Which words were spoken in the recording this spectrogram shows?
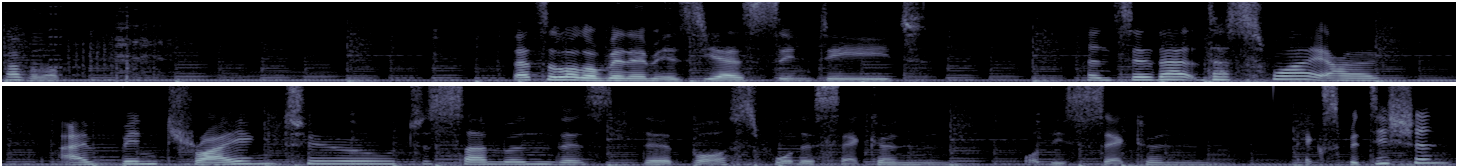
Level up. That's a lot of enemies, yes, indeed. And so that that's why I I've been trying to to summon this the boss for the second for this second expedition.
